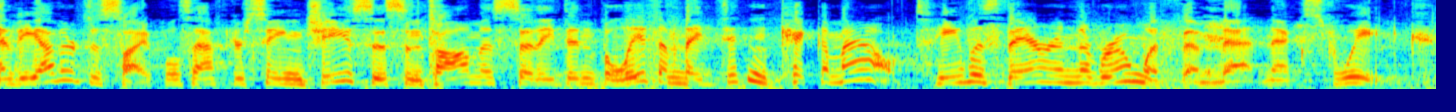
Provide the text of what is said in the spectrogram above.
And the other disciples, after seeing Jesus, and Thomas said he didn't believe them, they didn't kick him out. He was there in the room with them that next week.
